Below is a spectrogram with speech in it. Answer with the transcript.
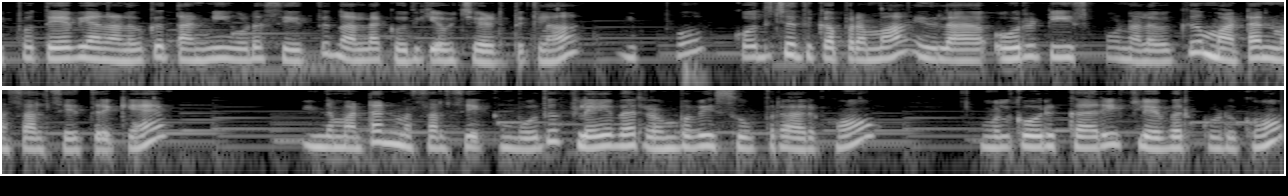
இப்போ தேவையான அளவுக்கு தண்ணி கூட சேர்த்து நல்லா கொதிக்க வச்சு எடுத்துக்கலாம். இப்போது கொதித்ததுக்கப்புறமா இதில் ஒரு டீஸ்பூன் அளவுக்கு மட்டன் மசால் சேர்த்துருக்கேன். இந்த மட்டன் மசால் சேர்க்கும்போது ஃப்ளேவர் ரொம்பவே சூப்பராக இருக்கும். உங்களுக்கு ஒரு கறி ஃப்ளேவர் கொடுக்கும்.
